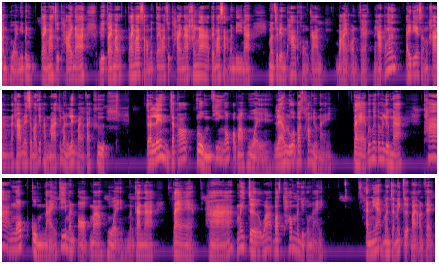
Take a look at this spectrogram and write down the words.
มันห่วยนี้เป็นไตรมาสสองุดท้ายนะ หรือไตรมาสไตรมาสสเป็นไตรมาสสุดท้ายนะ ข้างหน้าไตรมาสสามมันดีนะ มันจะเป็นภาพของการ buy on fact นะครับเพราะงั้นไอเดียสำคัญนะครับในสัปดาห์ที่ผ่านมาที่มันเล่น buy on fact คือ จะเล่นเฉพาะกลุ่มที่งบออกมาห่วย แล้วรู้ว่า bottom อยู่ไหน แต่เพื่อนๆต้องไม่ลืมนะ ถ้างบกลุ่มไหนที่มันออกมาห่วยเหมือนกันนะ แต่หาไม่เจอว่า bottom มันอยู่ตรงไหน อันเนี้ยมันจะไม่เกิด buy on fact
